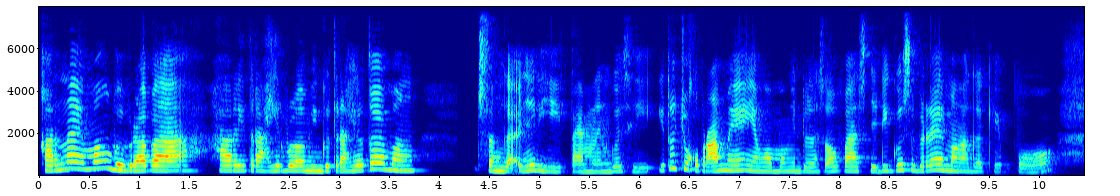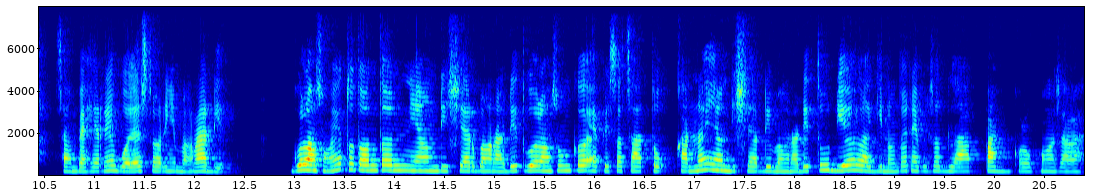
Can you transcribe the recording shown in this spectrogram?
Karena emang beberapa hari terakhir, beberapa minggu terakhir tuh emang seenggaknya di timeline gue sih, itu cukup rame yang ngomongin The Last of Us. Jadi gue sebenarnya emang agak kepo, sampai akhirnya gue liat storynya Bang Radit gue langsung aja tuh tonton yang di share Bang Radit gue langsung ke episode 1 karena yang di share di Bang Radit tuh dia lagi nonton episode 8 kalau gue nggak salah.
